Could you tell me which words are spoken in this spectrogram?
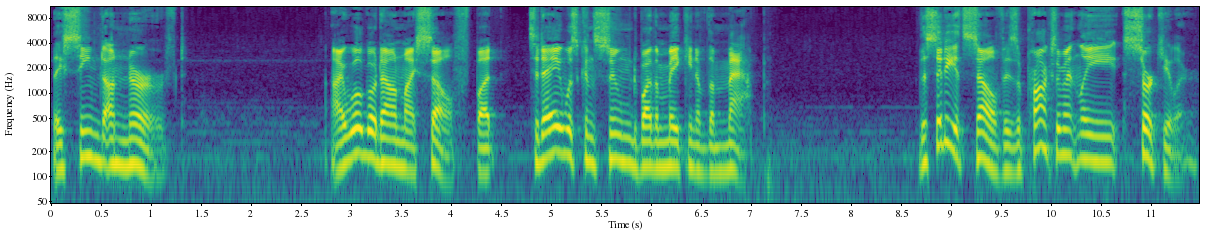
they seemed unnerved. I will go down myself, but today was consumed by the making of the map. The city itself is approximately circular.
